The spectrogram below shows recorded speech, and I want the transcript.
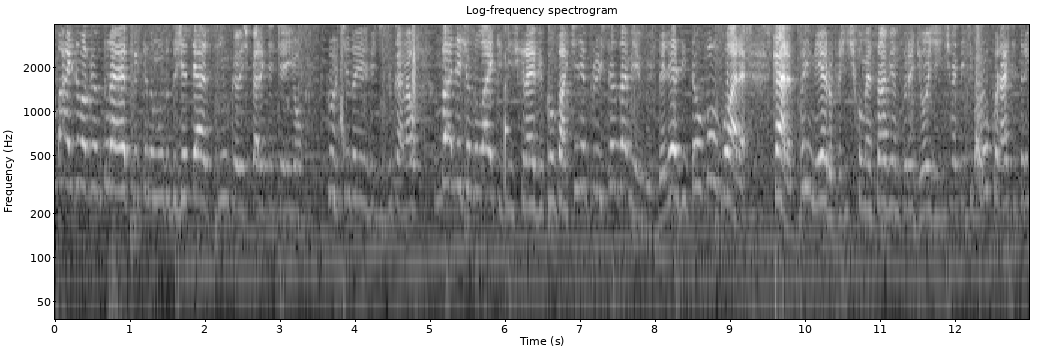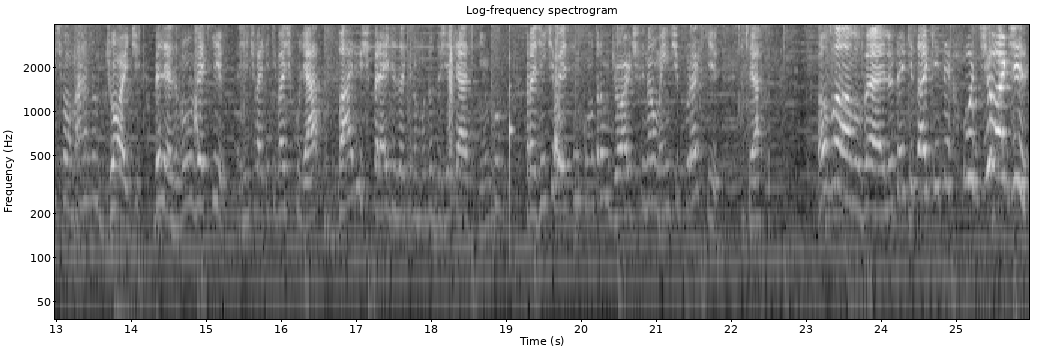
mais uma aventura épica aqui no mundo do GTA V. Eu espero que vocês estejam curtindo aí os vídeos do canal. Vai deixando o like, se inscreve, compartilha pros seus amigos, beleza? Então vambora! Cara, primeiro, pra gente começar a aventura de hoje, a gente vai ter que procurar se transformar no George. Beleza, vamos ver aqui. A gente vai ter que vasculhar vários prédios aqui no mundo do GTA V pra gente ver se encontra o George finalmente por aqui, certo? Então vamos, velho, tem que estar tá aqui. Tem... O George!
